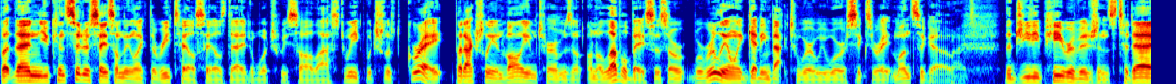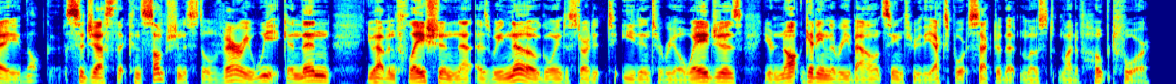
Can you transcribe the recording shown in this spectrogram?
but then you consider say something like the retail sales data, which we saw last week, which looked great, but actually in volume terms on a level basis, are we're really only getting back to where we were six or eight months ago. Right the GDP revisions today suggest that consumption is still very weak. And then you have inflation, as we know, going to start to eat into real wages. You're not getting the rebalancing through the export sector that most might have hoped for.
